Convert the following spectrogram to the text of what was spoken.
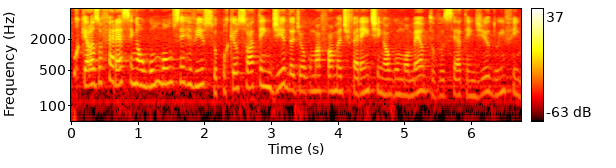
porque elas oferecem algum bom serviço, porque eu sou atendida de alguma forma diferente em algum momento, você é atendido, enfim.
